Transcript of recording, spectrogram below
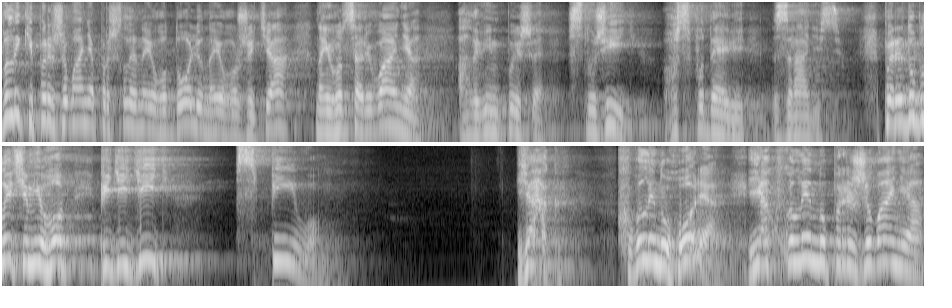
Великі переживання прийшли на його долю, на його життя, на його царювання, але він пише: служіть Господеві з радістю. Перед обличчям його підійдіть співом. Як в хвилину горя, як хвилину переживання,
